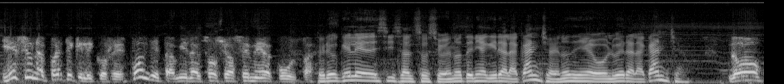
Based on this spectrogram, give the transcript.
Y esa es una parte que le corresponde también al socio hacer media culpa. ¿Pero qué le decís al socio? ¿Que no tenía que ir a la cancha? ¿Que no tenía que volver a la cancha? No,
